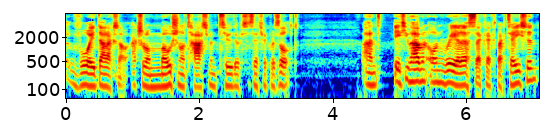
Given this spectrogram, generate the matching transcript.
avoid that actual, actual emotional attachment to the specific result. And if you have an unrealistic expectation,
